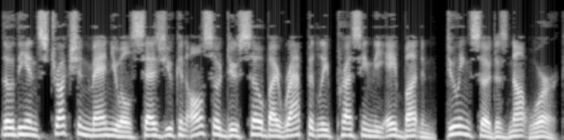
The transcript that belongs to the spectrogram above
Though the instruction manual says you can also do so by rapidly pressing the A button, doing so does not work.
